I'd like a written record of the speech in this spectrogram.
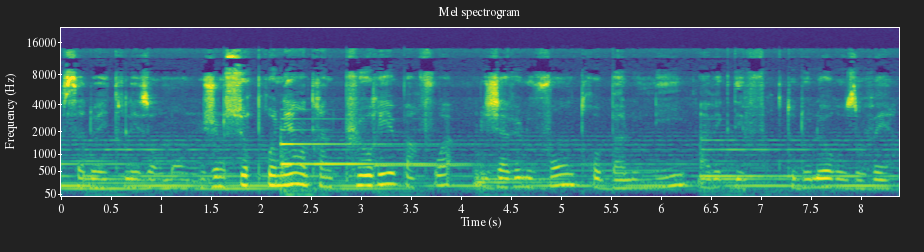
Ça doit être les hormones. Je me surprenais en train de pleurer parfois. J'avais le ventre ballonné avec des fortes douleurs aux ovaires.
